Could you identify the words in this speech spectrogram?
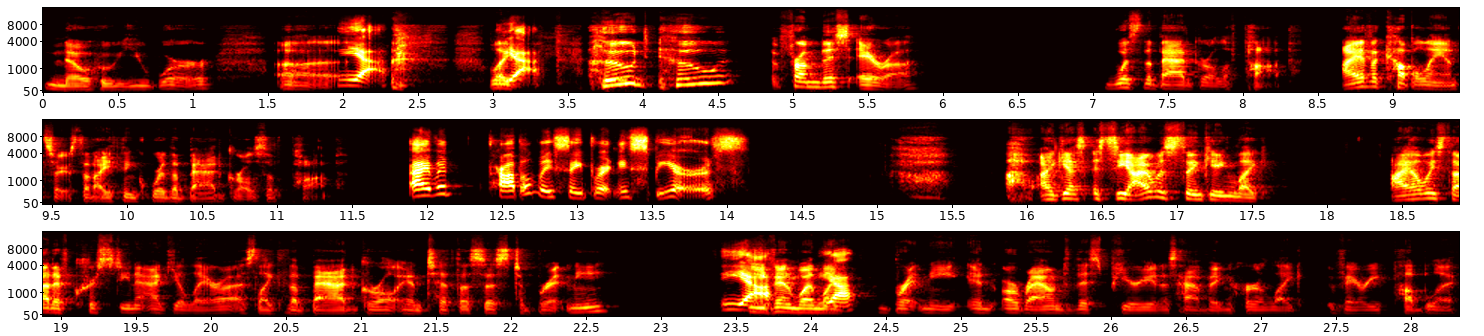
know who you were. Uh Yeah. like yeah. who who from this era was the bad girl of pop? I have a couple answers that I think were the bad girls of pop. I would probably say Britney Spears. Oh, I guess see, I was thinking like I always thought of Christina Aguilera as like the bad girl antithesis to Britney. Yeah. Even when like yeah. Britney in around this period is having her like very public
